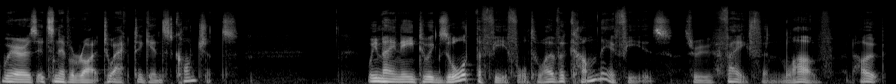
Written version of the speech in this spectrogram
whereas it's never right to act against conscience. We may need to exhort the fearful to overcome their fears through faith and love and hope,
